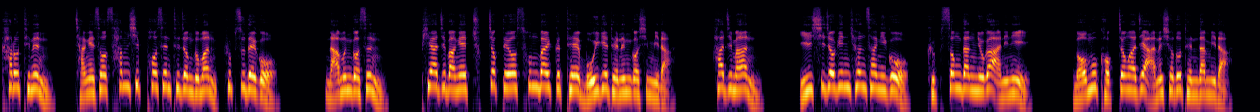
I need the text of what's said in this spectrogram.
카로틴은 장에서 30% 정도만 흡수되고 남은 것은 피하지방에 축적되어 손발 끝에 모이게 되는 것입니다. 하지만 일시적인 현상이고 급성 당뇨가 아니니 너무 걱정하지 않으셔도 된답니다.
